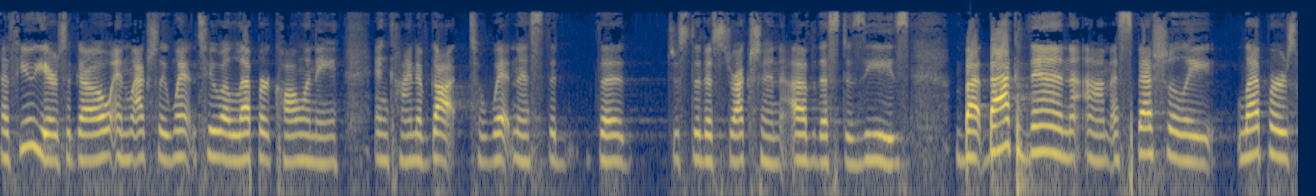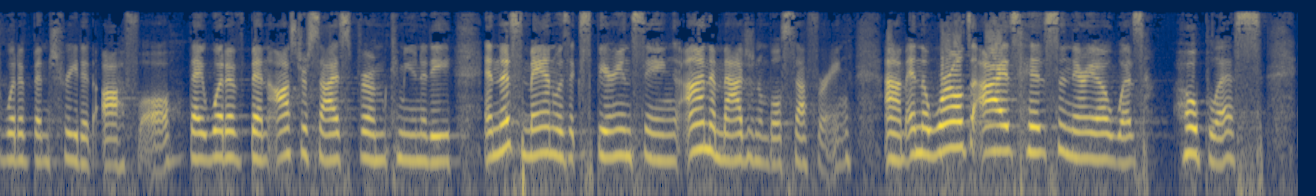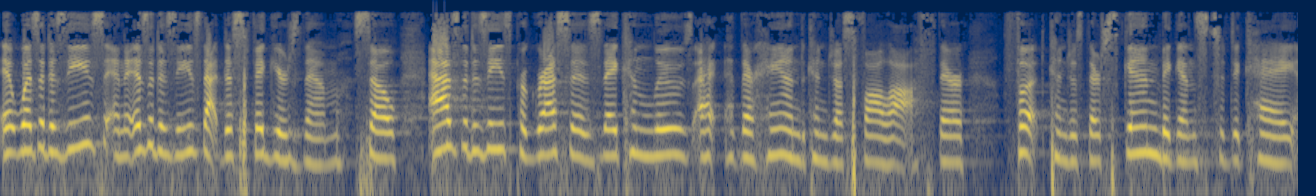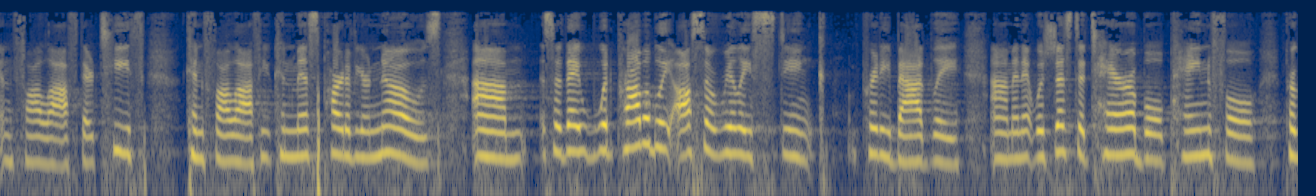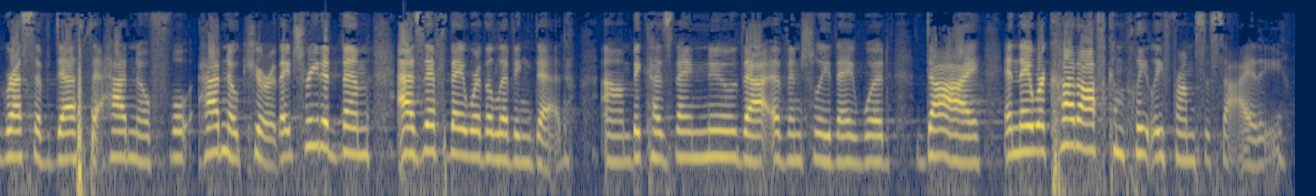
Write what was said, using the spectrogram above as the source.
a few years ago and actually went to a leper colony and kind of got to witness the, the just the destruction of this disease. But back then, um, especially lepers would have been treated awful. They would have been ostracized from community, and this man was experiencing unimaginable suffering. Um, in the world's eyes, his scenario was hopeless. It was a disease and it is a disease that disfigures them. So as the disease progresses, they can lose, uh, their hand can just fall off. Their foot can just, their skin begins to decay and fall off. Their teeth can fall off. You can miss part of your nose. Um, so they would probably also really stink pretty badly. Um, and it was just a terrible, painful, progressive death that had no full, had no cure. They treated them as if they were the living dead. Um, because they knew that eventually they would die, and they were cut off completely from society.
